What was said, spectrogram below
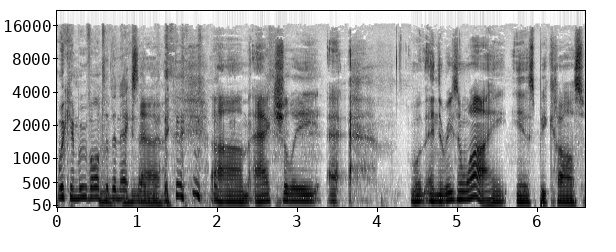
we can move on to the next no. segment. um, actually, uh, well, and the reason why is because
